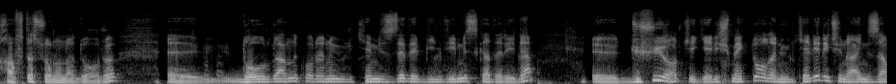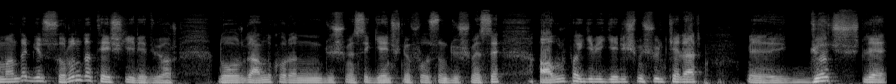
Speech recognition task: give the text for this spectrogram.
hafta sonuna doğru. E, doğurganlık oranı ülkemizde de bildiğimiz kadarıyla e, düşüyor ki gelişmekte olan ülkeler için aynı zamanda bir sorun da teşkil ediyor. Doğurganlık oranının düşmesi, genç nüfusun düşmesi. Avrupa gibi gelişmiş ülkeler e, göçle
